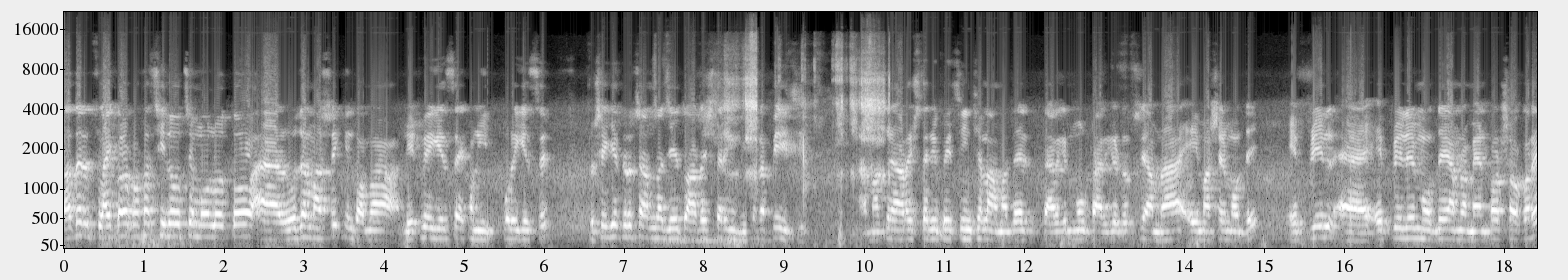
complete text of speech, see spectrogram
তাদের ফ্লাই করার কথা ছিল হচ্ছে মূলত রোজার মাসে, কিন্তু আমরা লেট হয়ে গেছে, এখন ঈদ পড়ে গেছে। তো সেক্ষেত্রে হচ্ছে আমরা যেহেতু আঠাশ তারিখ ভিসাটা পেয়েছি আমাদের আঠাশ তারিখ পেয়েছি, ইনশাল্লাহ আমাদের টার্গেট মূল টার্গেট হচ্ছে আমরা এই মাসের মধ্যে এপ্রিল এপ্রিলের মধ্যে আমরা ম্যান পাওয়ার সহকারে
